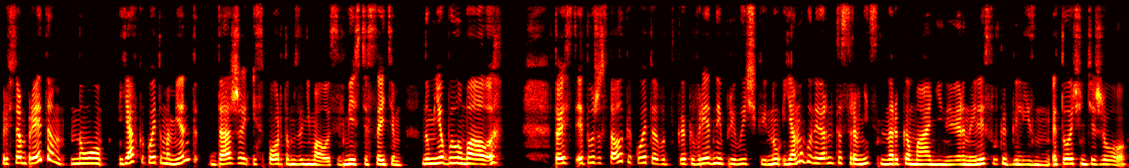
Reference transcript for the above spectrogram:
При всем при этом, ну, я в какой-то момент даже и спортом занималась вместе с этим, но мне было мало. То есть это уже стало какой-то вот как вредной привычкой. Ну, я могу, наверное, это сравнить с наркоманией, наверное, или с алкоголизмом. Это очень тяжело.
